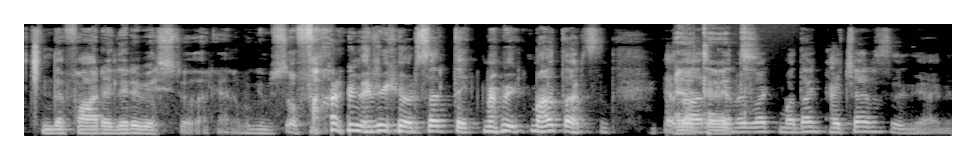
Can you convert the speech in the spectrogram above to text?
İçinde fareleri besliyorlar. Yani bugün biz o fareleri görsen tekme mekme atarsın. Ya da Evet, arkana evet. bakmadan kaçarsın yani.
